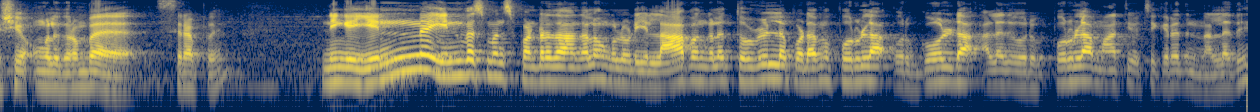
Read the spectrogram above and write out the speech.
விஷயம் உங்களுக்கு ரொம்ப சிறப்பு. நீங்கள் என்ன இன்வெஸ்ட்மெண்ட்ஸ் பண்ணுறதா இருந்தாலும் உங்களுடைய லாபங்களை தொழிலில் போடாமல் பொருளாக ஒரு கோல்டாக அல்லது ஒரு பொருளாக மாற்றி வச்சுக்கிறது நல்லது.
